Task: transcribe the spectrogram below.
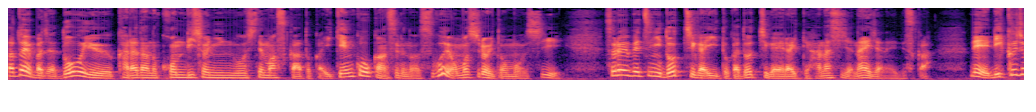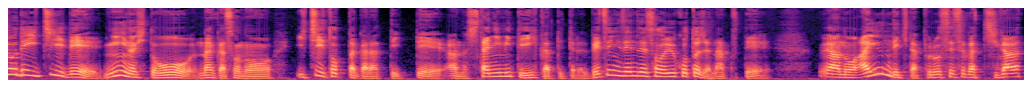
例えばじゃあどういう体のコンディショニングをしてますかとか意見交換するのはすごい面白いと思うし、それは別にどっちがいいとかどっちが偉いって話じゃないじゃないですか。で、陸上で1位で2位の人をなんかその1位取ったからって言って、あの下に見ていいかって言ったら別に全然そういうことじゃなくて、あの、歩んできたプロセスが違っ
